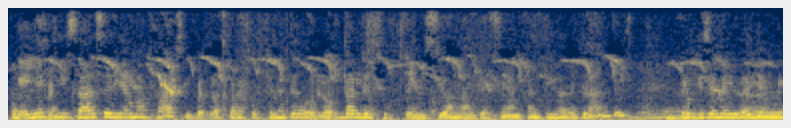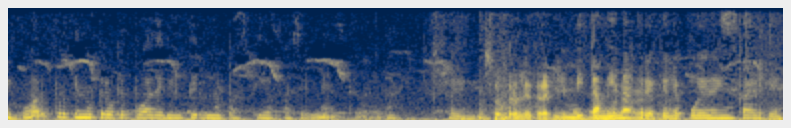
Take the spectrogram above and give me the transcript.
Con ella quizás sería más fácil, ¿verdad? Para cuestiones de dolor, darle suspensión, aunque sean cantidades grandes, pero quizás le ayudarían mejor porque no creo que pueda deglutir una pastilla fácilmente, ¿verdad? Nosotros le trajimos vitaminas, cree que le pueden caer bien.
